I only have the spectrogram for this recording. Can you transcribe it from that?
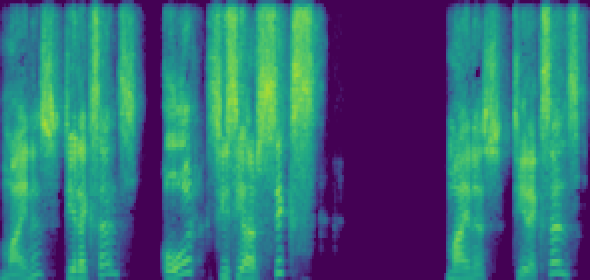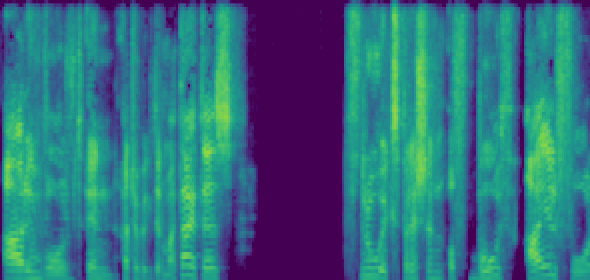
minus Treg cells or CCR6 minus Treg cells are involved in atopic dermatitis through expression of both IL-4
